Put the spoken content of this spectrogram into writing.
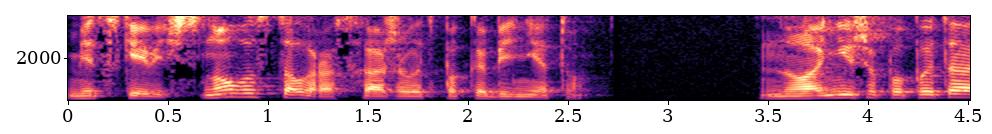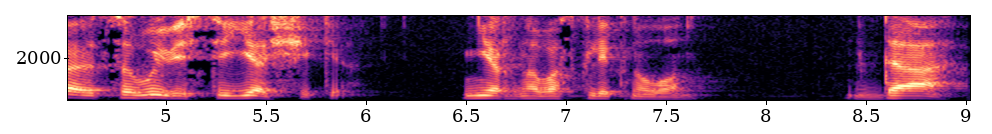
Мицкевич снова стал расхаживать по кабинету. «Но они же попытаются вывести ящики!» – нервно воскликнул он. «Да,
